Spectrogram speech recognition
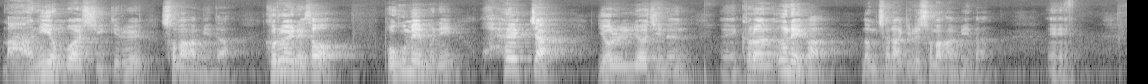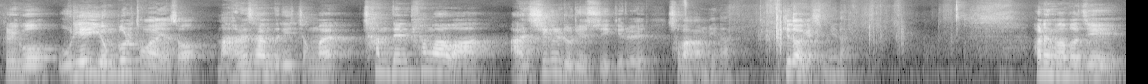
많이 연보할 수 있기를 소망합니다. 그로 인해서 복음의 문이 활짝 열려지는 예, 그런 은혜가 넘쳐나기를 소망합니다. 예. 그리고 우리의 연보를 통하여서 많은 사람들이 정말 참된 평화와 안식을 누릴 수 있기를 소망합니다. 기도하겠습니다. 하나님 아버지,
